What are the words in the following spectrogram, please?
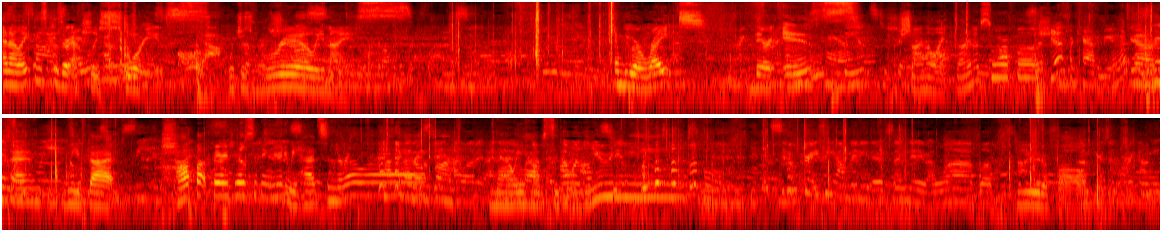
And I like these because they're actually stories, which is really nice. And we were right. There is a Shine a Light Dinosaur book. Chef Academy. That's Yeah. We've got Pop-Up Fairy Tale Sleeping Beauty. We had Cinderella. Now we have Sleeping Beauty. It's so crazy how many there's so new. I love, love this. Beautiful. Um, here's an origami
